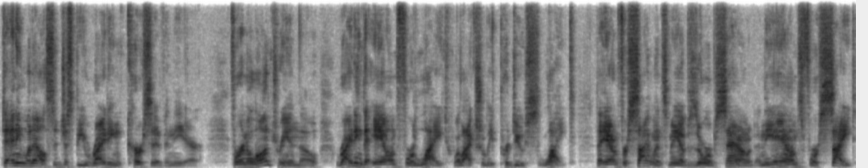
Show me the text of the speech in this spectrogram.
To anyone else, it'd just be writing cursive in the air. For an Elantrian, though, writing the Aon for light will actually produce light. The Aon for silence may absorb sound, and the Aons for sight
